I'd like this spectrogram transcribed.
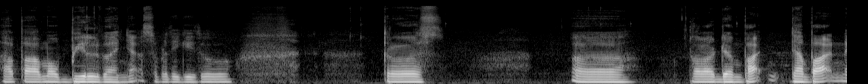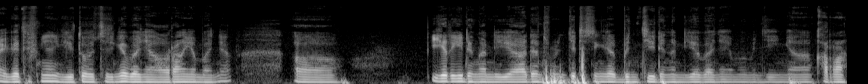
apa mobil banyak seperti gitu. Terus uh, kalau dampak dampak negatifnya gitu sehingga banyak orang yang banyak uh, iri dengan dia dan jadi sehingga benci dengan dia banyak yang membencinya karena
